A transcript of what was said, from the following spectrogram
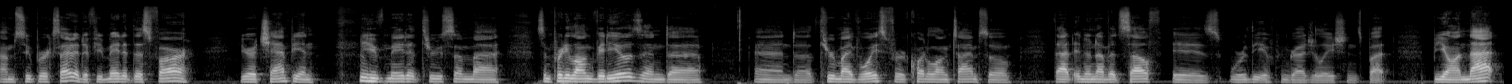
I'm super excited. If you made it this far, you're a champion. You've made it through some uh, some pretty long videos and uh, and uh, through my voice for quite a long time. So that in and of itself is worthy of congratulations. But beyond that,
